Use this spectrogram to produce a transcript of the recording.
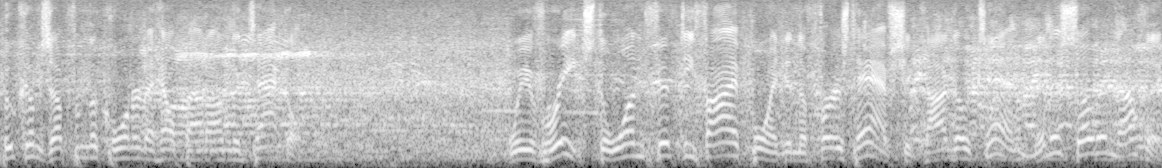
who comes up from the corner to help out on the tackle. We've reached the 155 point in the first half. Chicago 10, Minnesota nothing.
